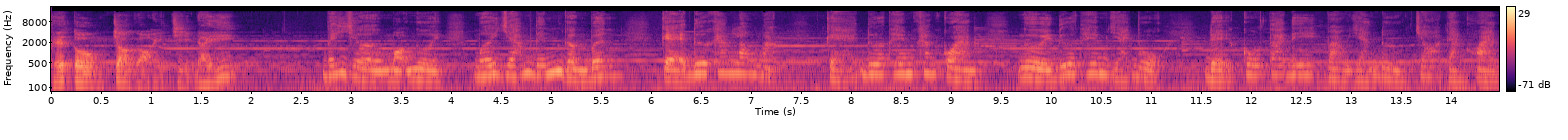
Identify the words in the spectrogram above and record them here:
Thế Tôn cho gọi chị đấy. Bấy giờ mọi người mới dám đến gần bên, kẻ đưa khăn lau mặt, kẻ đưa thêm khăn quàng, người đưa thêm giải buộc để cô ta đi vào giảng đường cho đàng hoàng.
